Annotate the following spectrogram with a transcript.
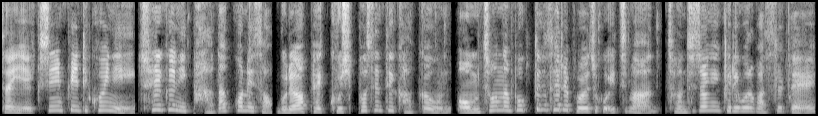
자, 이 엑시 인피니티 코인이 최근 이 바닥권에서 무려 190% 가까운 엄청난 폭등세를 보여주고 있지만, 전체적인 그림으로 봤을 때,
